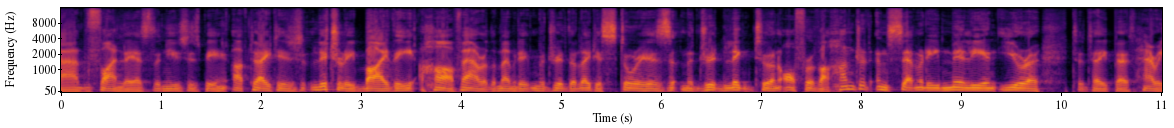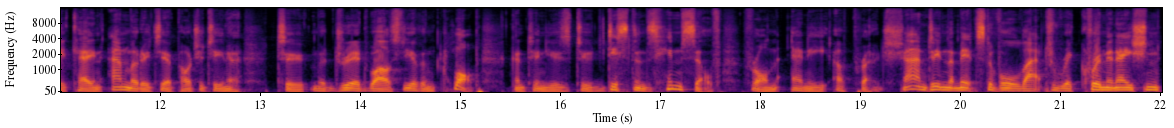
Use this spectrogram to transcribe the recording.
And finally, as the news is being updated literally by the half hour at the moment in Madrid, the latest story is Madrid linked to an offer of 170 million euro to take both Harry Kane and Mauricio Pochettino to Madrid, whilst Jurgen Klopp continues to distance himself from any approach. And in the midst of all that recrimination,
